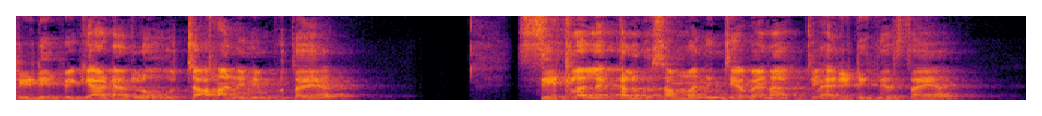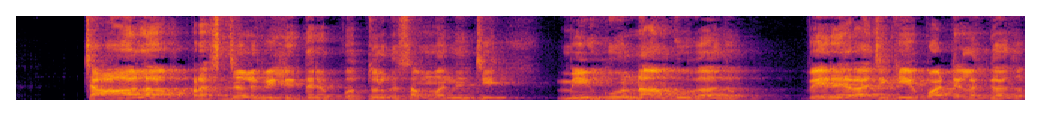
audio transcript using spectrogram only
టీడీపీ క్యాడర్లో ఉత్సాహాన్ని నింపుతాయా? సీట్ల లెక్కలకు సంబంధించి ఏమైనా క్లారిటీ తెస్తాయా? చాలా ప్రశ్నలు వీళ్ళిద్దరి పొత్తులకు సంబంధించి మీకు నాకు కాదు వేరే రాజకీయ పార్టీలకు కాదు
